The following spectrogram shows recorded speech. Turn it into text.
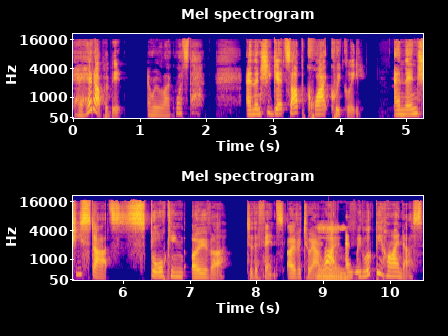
her head up a bit. And we were like, what's that? And then she gets up quite quickly. And then she starts stalking over to the fence, over to our right. Mm. And we look behind us.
